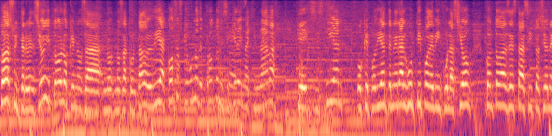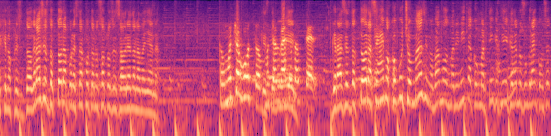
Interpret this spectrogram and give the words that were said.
toda su intervención y todo lo que nos ha, no- nos ha contado hoy día, cosas que uno de pronto ni siquiera imaginaba que existían o que podían tener algún tipo de vinculación con todas estas situaciones que nos presentó. Gracias, doctora, por estar junto a nosotros en Saboreando la Mañana. Con mucho gusto, Que muchas gracias bien. a ustedes. Gracias, doctora. Seguimos con mucho más y nos vamos, Marinita, con Martín, que tiene que darnos un gran consejo.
